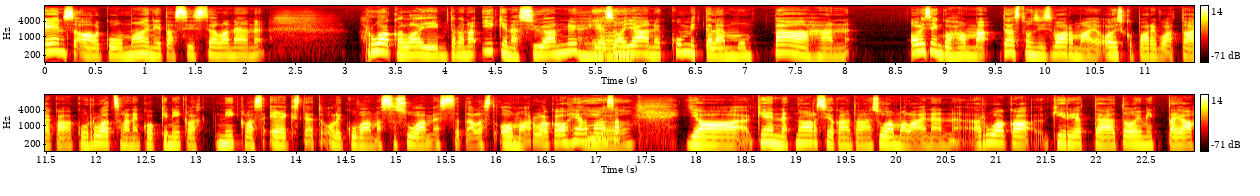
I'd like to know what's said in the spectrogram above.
ensi alkuun mainita siis sellainen ruokalaji, mitä mä en ole ikinä syönyt Joo. ja se on jäänyt kummittelemaan mun päähän. Olisinkohan mä, tästä on siis varmaan jo, oisko pari vuotta aikaa, kun ruotsalainen kokki Niklas, Niklas Ekstedt oli kuvaamassa Suomessa tällaista omaa ruokaohjelmaansa. Joo. Ja Kenneth Nars, joka on tällainen suomalainen ruokakirjoittaja, toimittaja,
